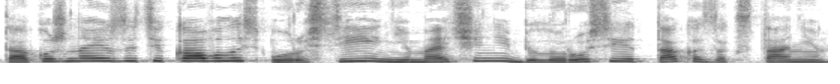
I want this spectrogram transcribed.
Також нею зацікавились у Росії, Німеччині, Білорусі та Казахстані.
